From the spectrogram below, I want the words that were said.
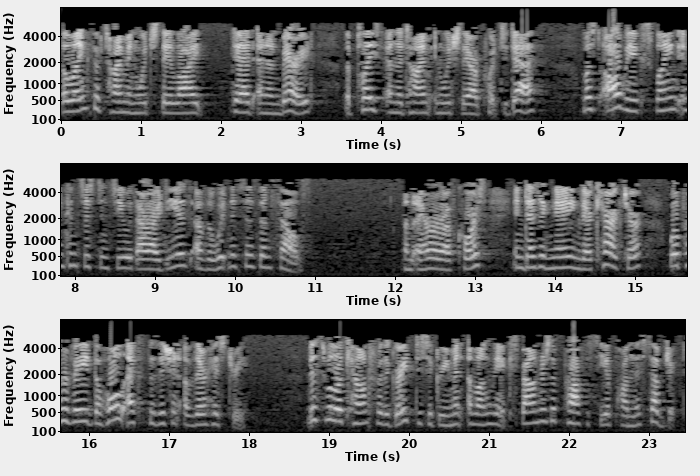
the length of time in which they lie dead and unburied, the place and the time in which they are put to death, must all be explained in consistency with our ideas of the witnesses themselves. An error, of course, in designating their character will pervade the whole exposition of their history. This will account for the great disagreement among the expounders of prophecy upon this subject.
